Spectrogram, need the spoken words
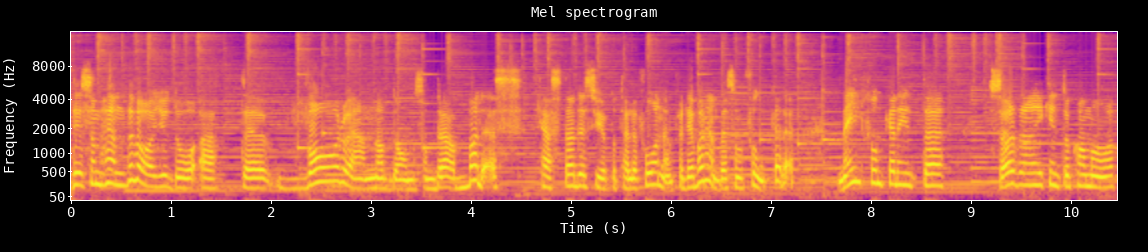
Det som hände var ju då att eh, var och en av dem som drabbades kastades ju på telefonen för det var det enda som funkade. Mail funkade inte, servrarna gick inte att komma åt.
